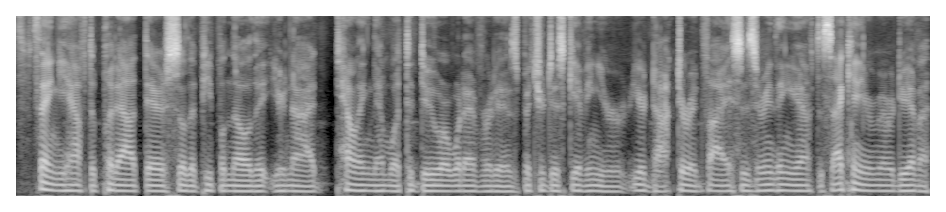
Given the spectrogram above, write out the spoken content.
thing you have to put out there so that people know that you're not telling them what to do or whatever it is, but you're just giving your your doctor advice? Is there anything you have to say? I can't even remember. Do you have a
